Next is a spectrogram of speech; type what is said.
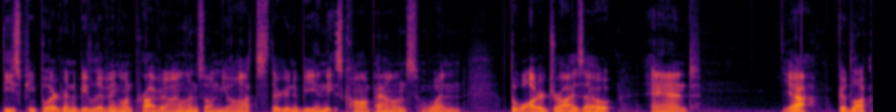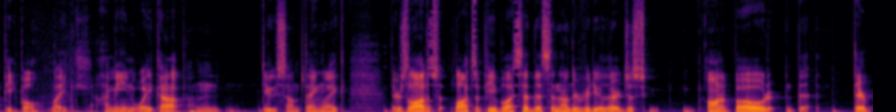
these people are going to be living on private islands on yachts. They're going to be in these compounds when the water dries out and yeah, good luck people. Like I mean, wake up and do something. Like there's a lot of lots of people. I said this in another video. They're just on a boat. Their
